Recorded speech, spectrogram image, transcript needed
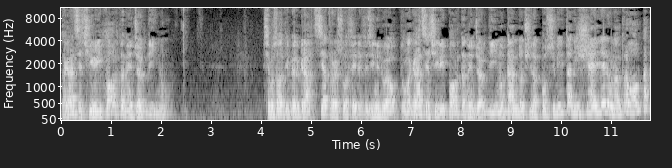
la grazia ci riporta nel giardino. Siamo salvati per grazia attraverso la fede, Efesini 2.8. La grazia ci riporta nel giardino, dandoci la possibilità di scegliere un'altra volta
